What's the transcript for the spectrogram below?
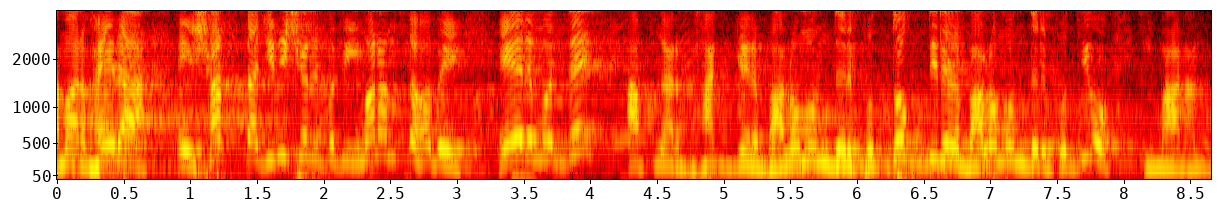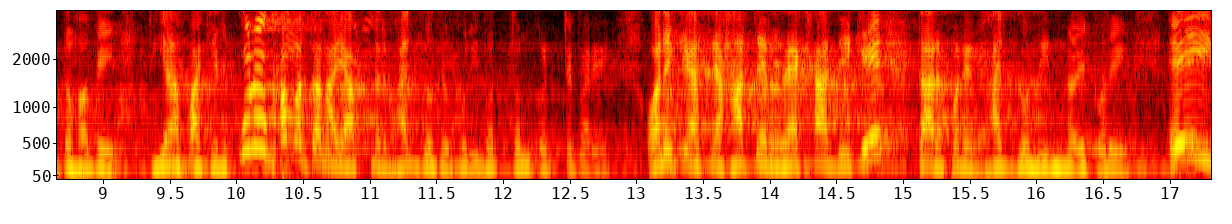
আমার ভাইরা এই সাতটা জিনিসের প্রতি ইমান আনতে হবে এর মধ্যে আপনার ভাগ্যের বালমন্দের তকদিরের বালমন্দের প্রতিও ইমান আনতে হবে। টিয়া পাখির কোনো ক্ষমতা নাই আপনার ভাগ্যকে পরিবর্তন করতে পারে। অনেকে আছে হাতের রেখা দেখে তারপরে ভাগ্য নির্ণয় করে। এই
